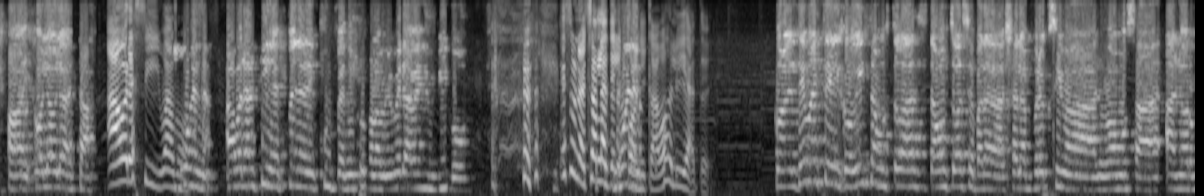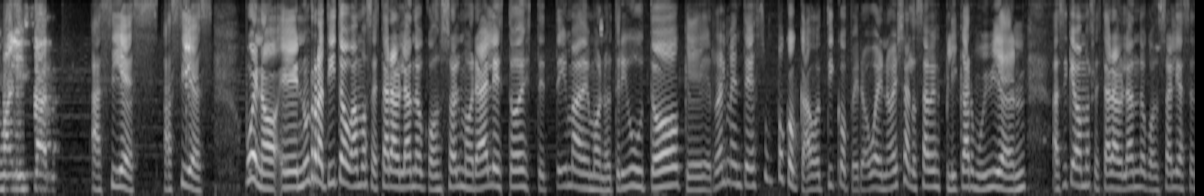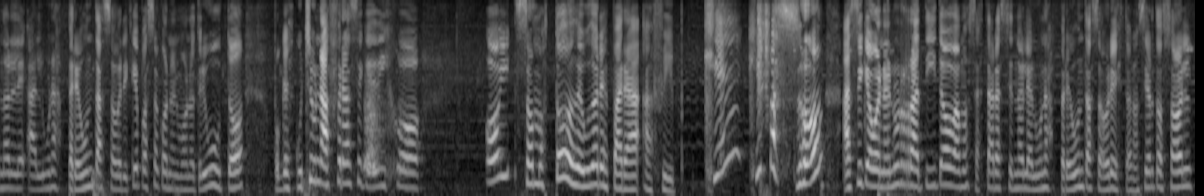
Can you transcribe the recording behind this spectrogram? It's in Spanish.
Ay, hola, hola, está. Ahora sí, vamos. Bueno, ahora sí, espera, disculpen, esto por la primera vez en vivo. Es una charla telefónica, vos olvídate. Con el tema este del COVID estamos todas, estamos todas separadas. Ya la próxima lo vamos a, a normalizar. Así es, así es. Bueno, en un ratito vamos a estar hablando con Sol Morales todo este tema de monotributo, que realmente es un poco caótico, pero bueno, ella lo sabe explicar muy bien. Así que vamos a estar hablando con Sol y haciéndole algunas preguntas sobre qué pasó con el monotributo, porque escuché una frase que dijo, hoy somos todos deudores para AFIP. ¿Qué? ¿Qué pasó? Así que bueno, en un ratito vamos a estar haciéndole algunas preguntas sobre esto, ¿no es cierto, Sol?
